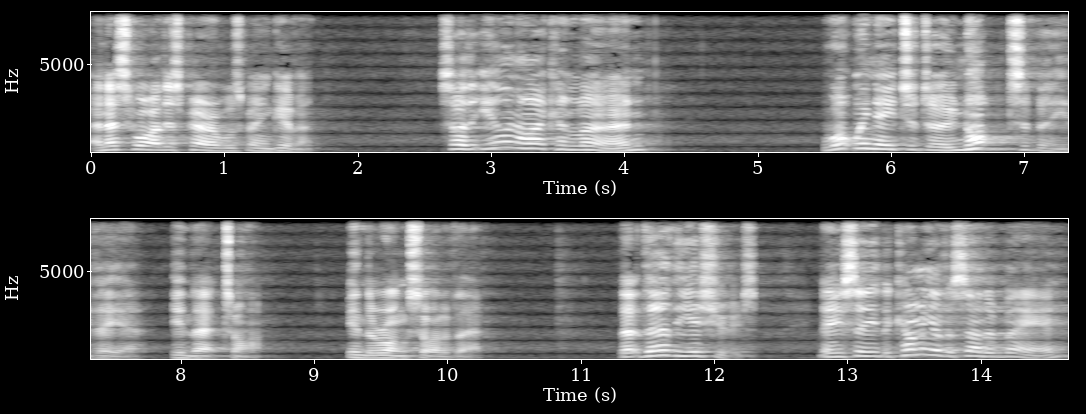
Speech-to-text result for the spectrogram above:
And that's why this parable's been given. So that you and I can learn what we need to do not to be there in that time, in the wrong side of that. They're the issues. Now, you see, the coming of the Son of Man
